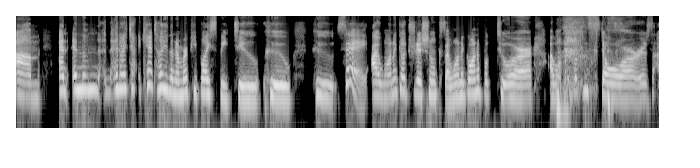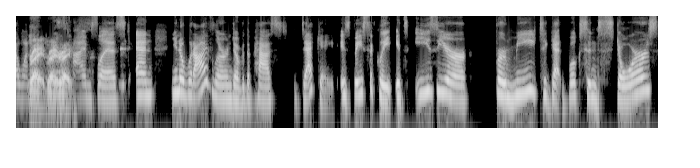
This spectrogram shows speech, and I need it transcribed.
Um, and and then and I t- I can't tell you the number of people I speak to who who say I want to go traditional because I want to go on a book tour. I want my book in stores. I want to right, right, right. Times list. And you know what I've learned over the past decade is basically it's easier for me to get books in stores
